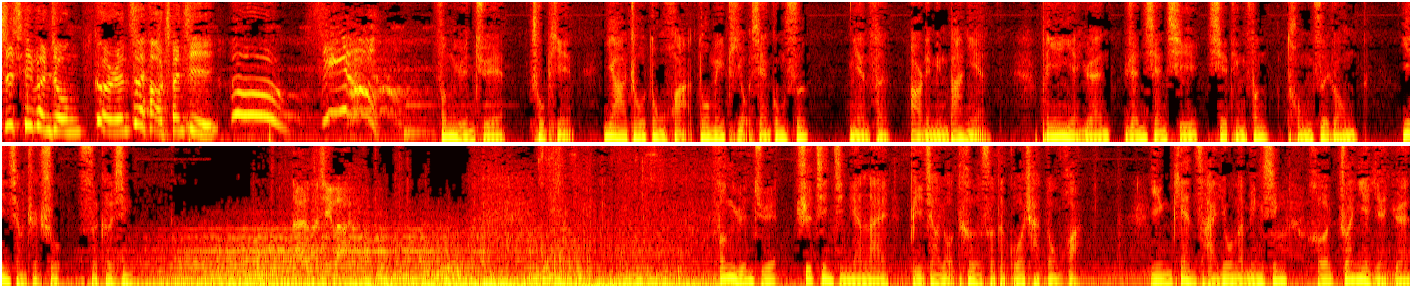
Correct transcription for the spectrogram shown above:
十七分钟，个人最好成绩。风云决出品，亚洲动画多媒体有限公司，年份二零零八年，配音演员任贤齐、谢霆锋、童自荣，印象指数四颗星。带他进来。风云决是近几年来比较有特色的国产动画，影片采用了明星和专业演员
